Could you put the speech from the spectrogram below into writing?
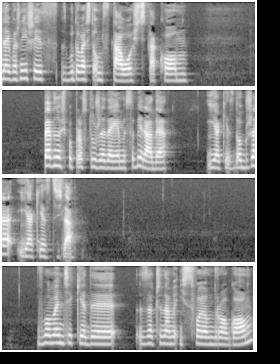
najważniejsze jest zbudować tą stałość, taką pewność po prostu, że dajemy sobie radę i jak jest dobrze, i jak jest źle. W momencie, kiedy zaczynamy iść swoją drogą,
